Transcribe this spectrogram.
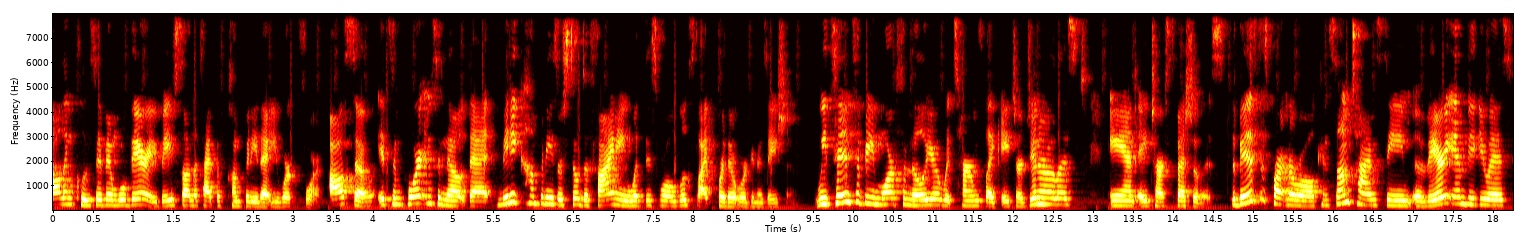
all inclusive and will vary based on the type of company that you work for. Also, it's important to note that many companies are still defining what this role looks like for their organizations. We tend to be more familiar with terms like HR generalist and HR specialist. The business partner role can sometimes seem very ambiguous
